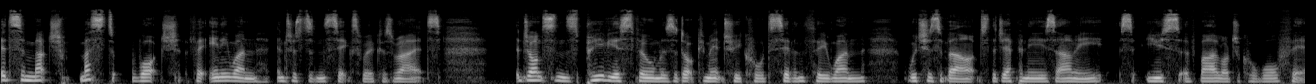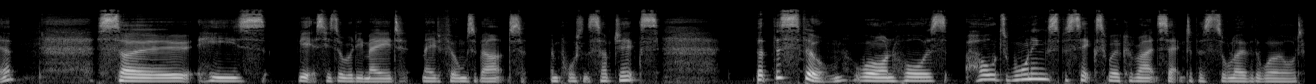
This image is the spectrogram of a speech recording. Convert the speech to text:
It's a much must watch for anyone interested in sex workers' rights. Johnson's previous film is a documentary called 731, which is about the Japanese army's use of biological warfare. So he's yes, he's already made made films about important subjects. But this film, War on Whores, holds warnings for sex worker rights activists all over the world.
